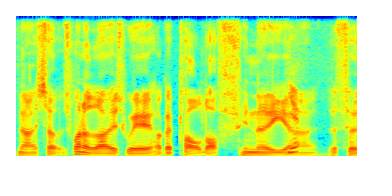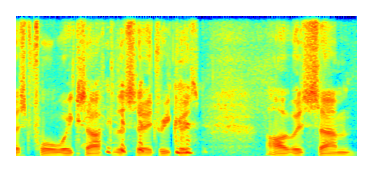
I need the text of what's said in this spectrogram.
No, so it was one of those where I got told off in the Yep. uh, the first four weeks after the surgery because I was um,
